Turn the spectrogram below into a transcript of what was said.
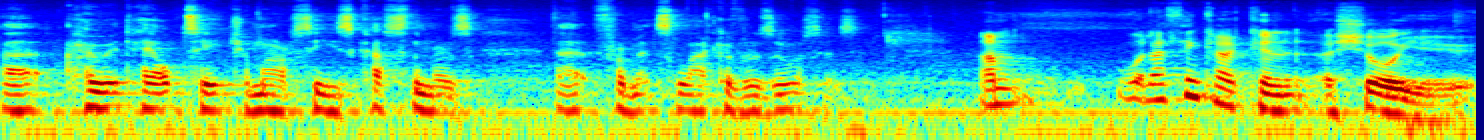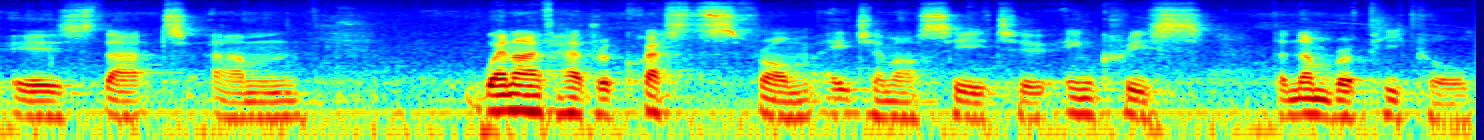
uh, how it helps HMRC's customers uh, from its lack of resources? Um, what I think I can assure you is that um, when I've had requests from HMRC to increase the number of people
